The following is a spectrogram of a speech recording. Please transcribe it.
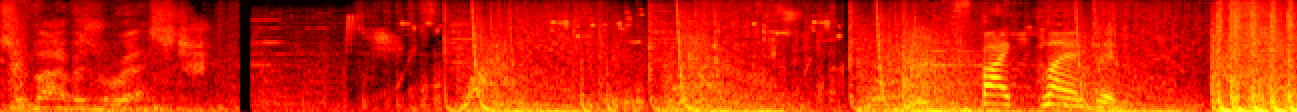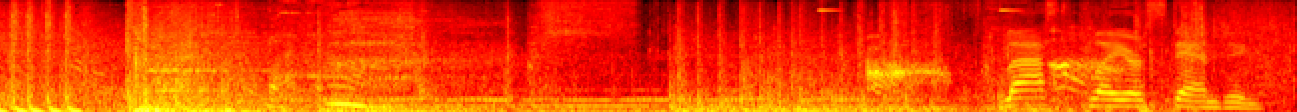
Survivor's rest. Spike planted. Last player standing.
